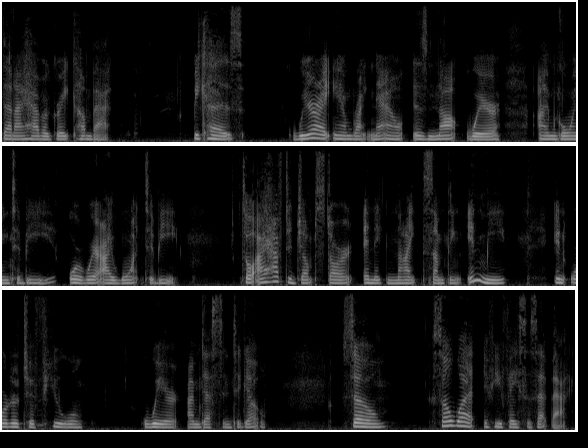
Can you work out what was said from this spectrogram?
that I have a great comeback? Because where I am right now is not where I'm going to be or where I want to be. So I have to jumpstart and ignite something in me in order to fuel where I'm destined to go. So, so what if you face a setback?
